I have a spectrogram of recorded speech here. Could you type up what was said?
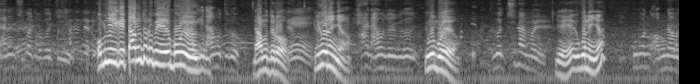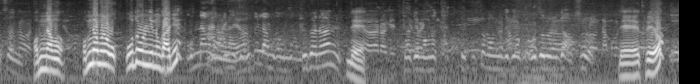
나는 10만 더 벌지. 어머니, 이게 땅 두릅이에요? 이게 뭐예요? 나무 두릅. 나무 두릅. 네. 이거는요? 다 나무 두릅이고. 이건 뭐예요? 그건 취나물. 예, 이거는요? 그건 엄나무 순. 엄나무. 엄나무는 옷 올리는 거 아니에요? 안 그거는 네. 저게 먹는 다 국수 먹는 게못 오르는 게 없이요. 네, 그래요? 예,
